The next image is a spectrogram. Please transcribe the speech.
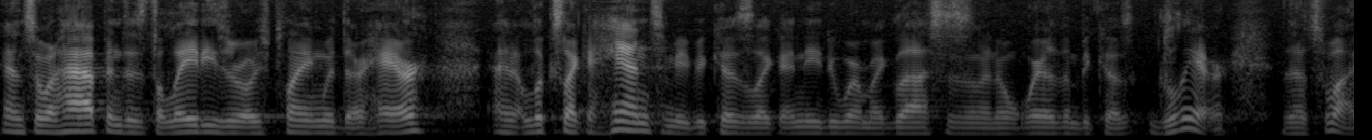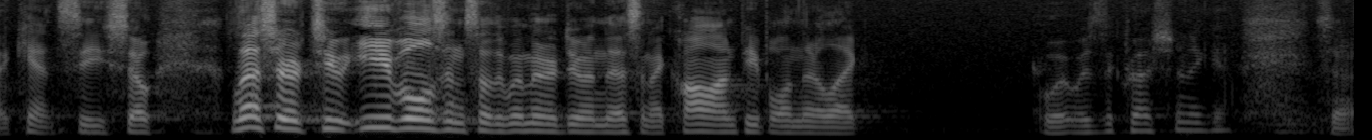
And so what happens is the ladies are always playing with their hair, and it looks like a hand to me because like I need to wear my glasses and I don't wear them because glare. That's why I can't see. So lesser of two evils, and so the women are doing this, and I call on people and they're like, what was the question again? So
